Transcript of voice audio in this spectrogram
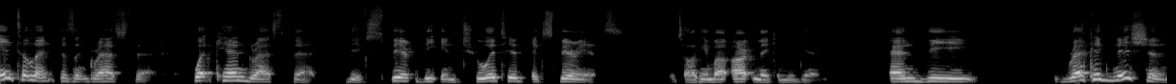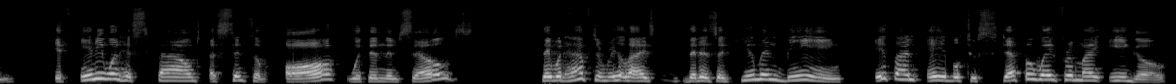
intellect doesn't grasp that. What can grasp that? The, exper- the intuitive experience. We're talking about art making again. And the recognition if anyone has found a sense of awe within themselves, they would have to realize that as a human being, if I'm able to step away from my ego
